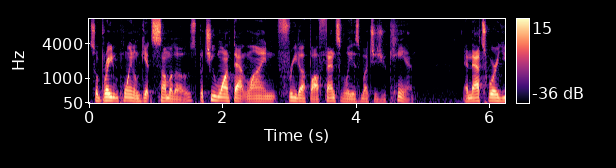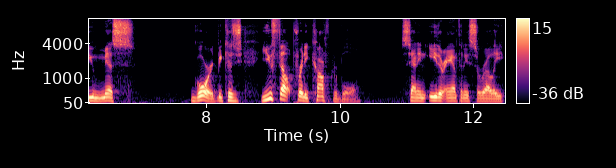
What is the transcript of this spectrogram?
So Brayden Point will get some of those, but you want that line freed up offensively as much as you can. And that's where you miss Gourde because you felt pretty comfortable sending either Anthony Cirelli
